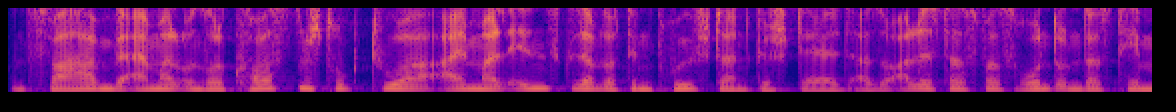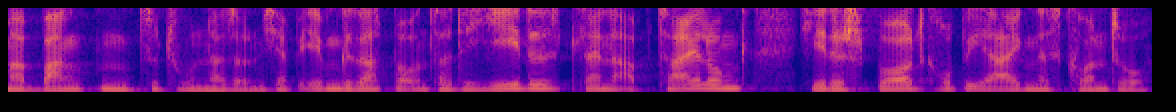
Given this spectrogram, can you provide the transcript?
Und zwar haben wir einmal unsere Kostenstruktur einmal insgesamt auf den Prüfstand gestellt. Also alles das, was rund um das Thema Banken zu tun hatte. Und ich habe eben gesagt, bei uns hatte jede kleine Abteilung, jede Sportgruppe ihr eigenes Konto.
